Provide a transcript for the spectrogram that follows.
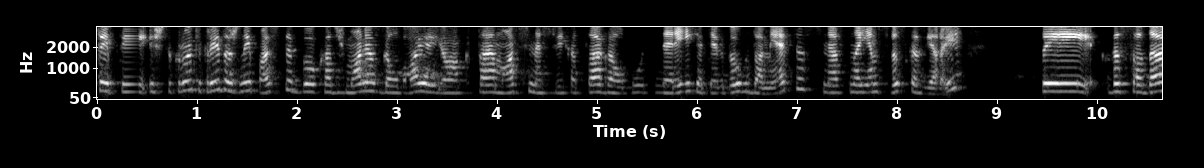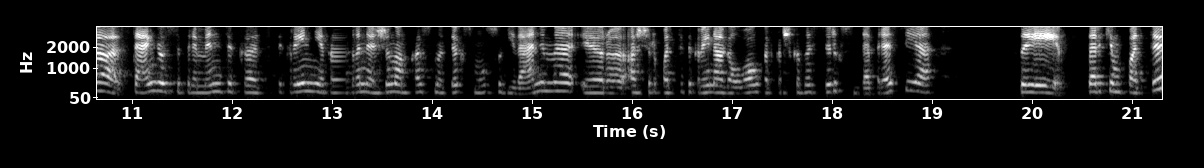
Taip, tai iš tikrųjų tikrai dažnai pastebiu, kad žmonės galvoja, jog ta emocinė sveikata galbūt nereikia tiek daug domėtis, nes, na, jiems viskas gerai. Tai visada stengiuosi priminti, kad tikrai niekada nežinom, kas nutiks mūsų gyvenime. Ir aš ir pati tikrai negalvau, kad kažkada sirgsiu depresiją, Tai tarkim pati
